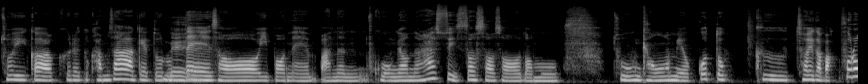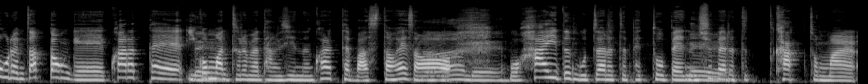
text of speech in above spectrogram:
저희가 그래도 감사하게도 네. 롯데에서 네. 이번에 많은 공연을 할 수 있었어서 너무 좋은 경험이었고 또 그 저희가 막 프로그램 짰던 게 콰르텟 이것만 네. 들으면 당신은 콰르텟 마스터 해서 아, 네. 뭐 하이든 모차르트 베토벤 네. 슈베르트 각 정말,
